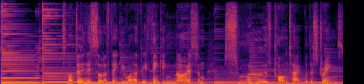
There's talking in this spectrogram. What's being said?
It's not doing this sort of thing. You want to be thinking nice and smooth contact with the strings.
